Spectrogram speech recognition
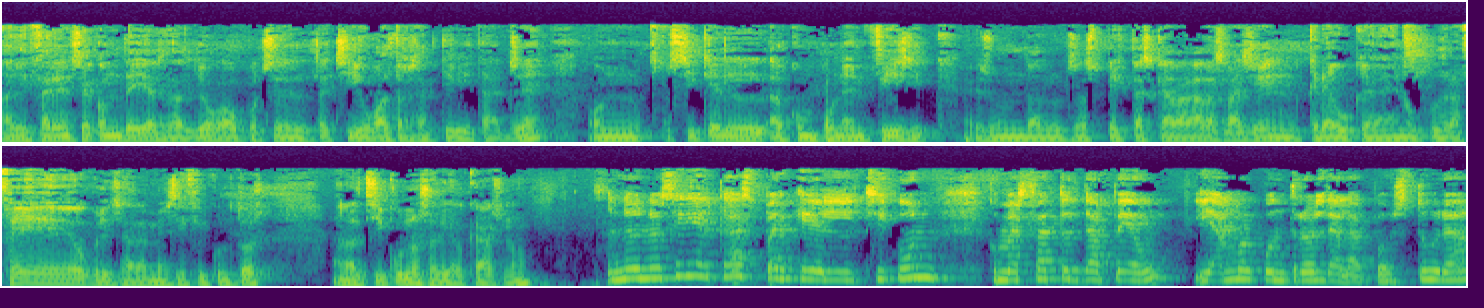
A diferència, com deies, del yoga o potser del tai chi o altres activitats, eh? on sí que el, el component físic és un dels aspectes que a vegades la gent creu que no podrà fer o que li serà més dificultós, en el xico no seria el cas, no? No, no seria el cas perquè el xicun, com es fa tot de peu, hi ha molt control de la postura,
